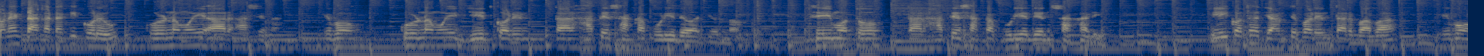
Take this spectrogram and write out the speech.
অনেক ডাকাডাকি করেও করুণাময়ী আর আসে না। এবং করুণাময়ী জেদ করেন তার হাতে শাখা পরিয়ে দেওয়ার জন্য। সেই মতো তার হাতে শাখা পরিয়ে দেন শাখারি। এই কথা জানতে পারেন তার বাবা এবং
